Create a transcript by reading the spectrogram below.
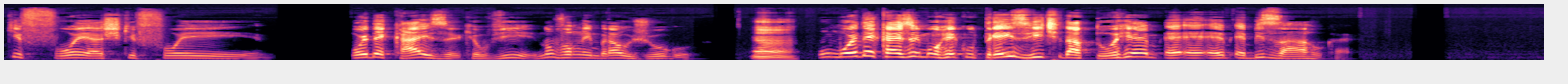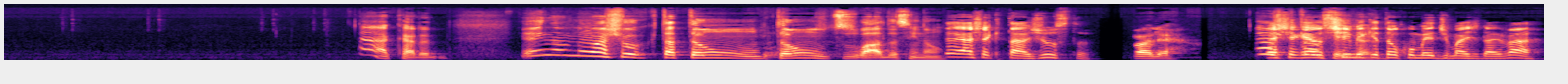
que foi? Acho que foi. Mordekaiser que eu vi. Não vou lembrar o jogo. Ah. O Mordekaiser morrer com três hits da torre é, é, é- é bizarro, cara. Ah, cara. Eu ainda não acho que tá tão, tão zoado assim, não. Você acha que tá justo? Olha. Vai chegar tá os times que estão com medo demais de daivar?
